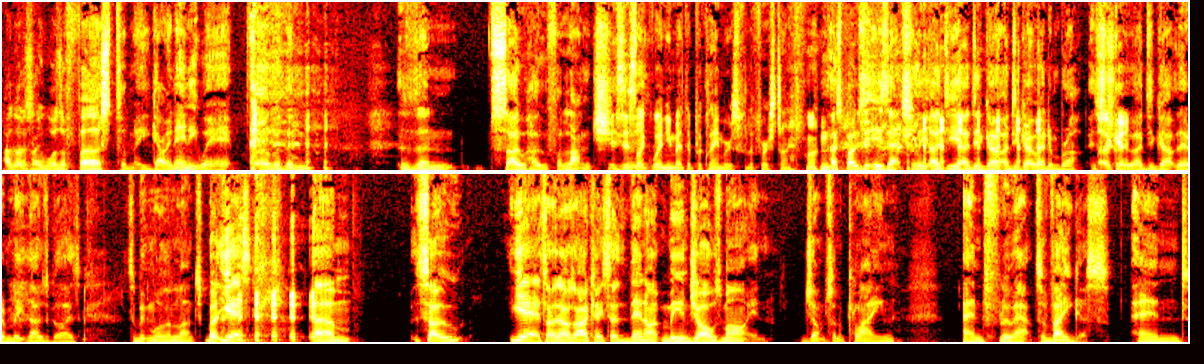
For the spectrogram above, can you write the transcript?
I got to say was a first for me, going anywhere further than than Soho for lunch. Is this like when you met the Proclaimers for the first time? On I suppose it is actually. I did, I did go. I did go to Edinburgh. It's Okay. true. I did go up there and meet those guys. It's a bit more than lunch, but yes. um, so yeah, so I was like, okay. So then I, me and Giles Martin jumped on a plane and flew out to Vegas, and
